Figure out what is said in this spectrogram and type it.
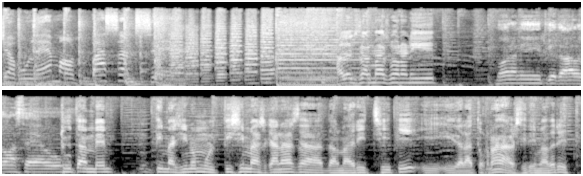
ja volem el pa sencer. Àlex Dalmas, bona nit. Bona nit, què tal, com esteu? Tu també t'imagino moltíssimes ganes de, del Madrid City i, i de la tornada del City Madrid.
